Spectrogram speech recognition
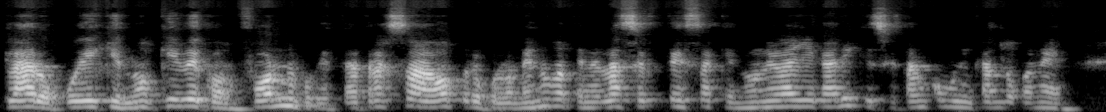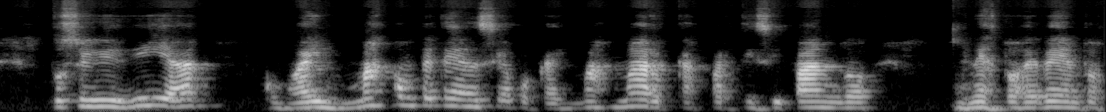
claro, puede que no quede conforme porque está atrasado, pero por lo menos va a tener la certeza que no le va a llegar y que se están comunicando con él. Entonces hoy día, como hay más competencia, porque hay más marcas participando en estos eventos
